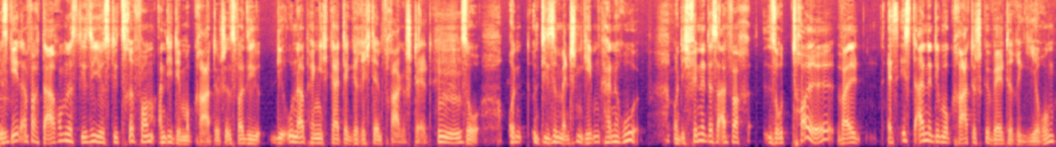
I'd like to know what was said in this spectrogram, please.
Es geht einfach darum, dass diese Justizreform antidemokratisch ist, weil sie die Unabhängigkeit der Gerichte in Frage stellt. So. Und, und diese Menschen geben keine Ruhe. Und ich finde das einfach so toll, weil es ist eine demokratisch gewählte Regierung.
